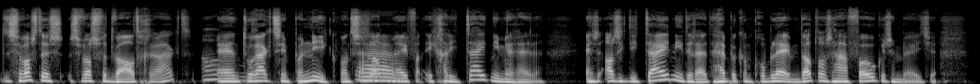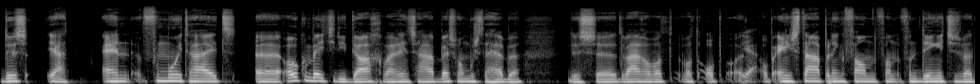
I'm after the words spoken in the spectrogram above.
ze was dus ze was verdwaald geraakt. Oh. En toen raakte ze in paniek. Want ze zat Ah. mee van, ik ga die tijd niet meer redden. En als ik die tijd niet red, heb ik een probleem. Dat was haar focus een beetje. Dus ja, en vermoeidheid. eh, ook een beetje die dag waarin ze haar best wel moesten hebben. Dus eh, er waren wat, wat op, Ja. opeenstapeling van, van, van dingetjes... Wat,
